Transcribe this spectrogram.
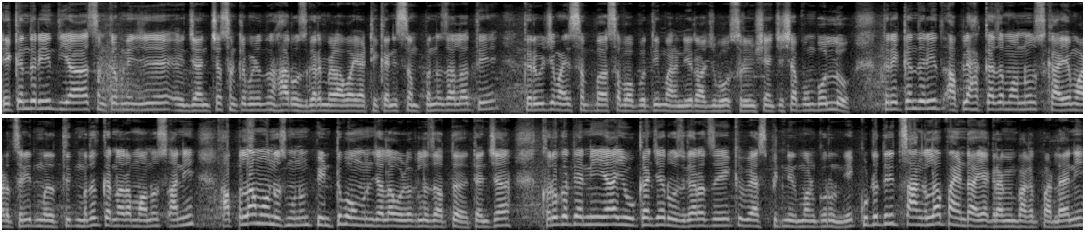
एकंदरीत या संकल्पनेचे ज्यांच्या संकल्पनेतून हा रोजगार मिळावा या ठिकाणी संपन्न झाला ते करवीचे माजी संप सभापती माननीय राजूभाऊ सूर्यवंशी यांच्याशी आपण बोललो. तर एकंदरीत आपल्या हक्काचा माणूस कायम अडचणीत मदतीत मदत करणारा माणूस आणि आपला माणूस म्हणून पिंटू भाऊ म्हणून ज्याला ओळखलं जातं त्यांच्या खरोखर त्यांनी या युवकांच्या रोजगाराचं एक व्यासपीठ निर्माण करून एक कुठंतरी चांगला पायंडा या ग्रामीण भागात पाडला आणि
